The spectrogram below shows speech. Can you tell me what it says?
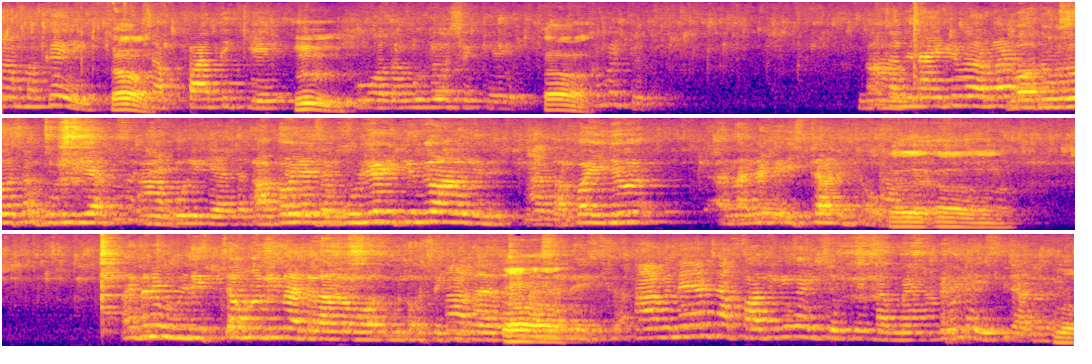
നമുക്ക് ചപ്പാത്തിക്ക് ഗോതമ്പ് ദോശക്ക് അതിനായിട്ട് വേറെ ഗോതമ്പ് ദോശ പുളിയില്ലാത്ത അപ്പൊ പുളി ഇതിന്. അപ്പൊ നല്ല ടേസ്റ്റാണ് കേട്ടോ അതിന് ഉള്ളിച്ചമ്മന്തി നല്ലതാണല്ലോ ഗോതമ്പ് ദോശയ്ക്ക് പിന്നെ ഞാൻ ചപ്പാത്തിക്ക് കഴിച്ചു നോക്കിയിട്ടുണ്ട്. അമ്മ നല്ല ടേസ്റ്റാണ് ആ.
